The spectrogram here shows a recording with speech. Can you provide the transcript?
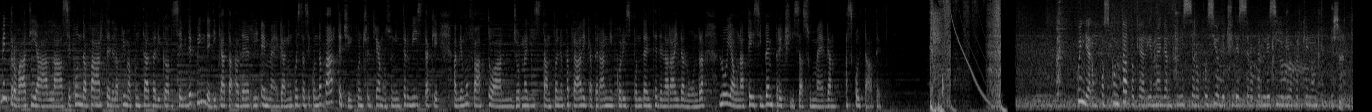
Bentrovati alla seconda parte della prima puntata di God Save the Queen dedicata ad Harry e Meghan. In questa seconda parte ci concentriamo su un'intervista che abbiamo fatto al giornalista Antonio Caprarica, per anni corrispondente della RAI da Londra. Lui ha una tesi ben precisa su Meghan. Ascoltate. Quindi era un po' scontato che Harry e Meghan finissero così o decidessero per l'esilio perché non... Esatto,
